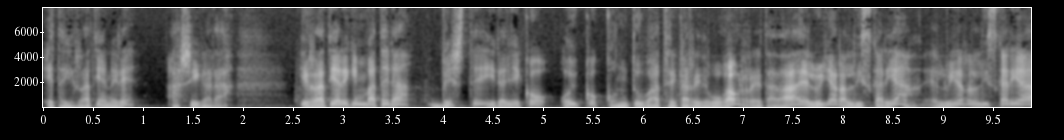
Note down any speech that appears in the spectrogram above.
eta irratian ere hasi gara. Irratiarekin batera beste iraileko ohiko kontu bat ekarri dugu gaur eta da Eluiar aldizkaria. Eluiar aldizkaria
